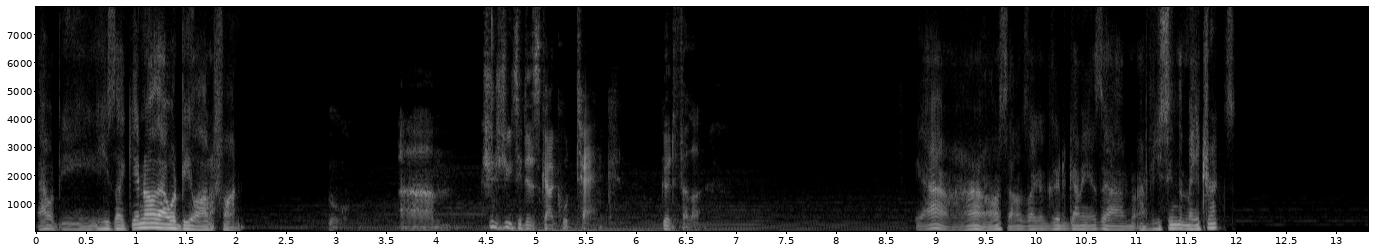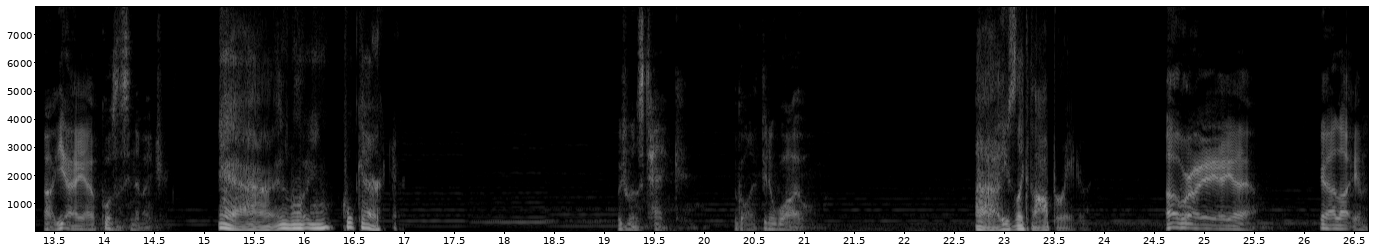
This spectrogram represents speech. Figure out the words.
that would be. He's like, you know, that would be a lot of fun. Um, I should introduce you to this guy called Tank. Good fella. Yeah, I don't know. Sounds like a good guy. I mean, is, uh, have you seen The Matrix? Uh, yeah, yeah, of course I've seen the Matrix. Yeah, a cool character. Which one's Tank? Forgot, it's been a while. Uh, he's like the operator. Oh, right, yeah, yeah, yeah. Yeah, I like him.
